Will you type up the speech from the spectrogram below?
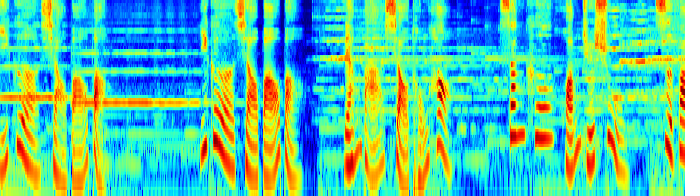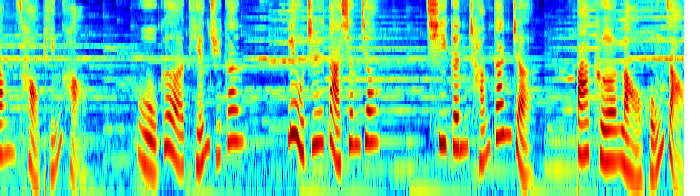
一个小宝宝。一个小宝宝两把小铜号三棵黄桷树四方草坪好五个甜菊干六只大香蕉七根长甘蔗八颗老红枣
